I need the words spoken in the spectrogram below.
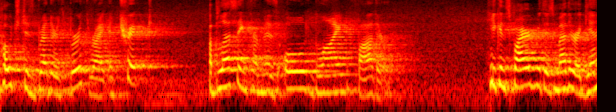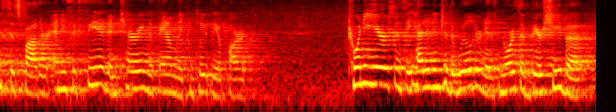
poached his brother's birthright and tricked a blessing from his old blind father. He conspired with his mother against his father, and he succeeded in tearing the family completely apart. 20 years since he headed into the wilderness north of Beersheba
